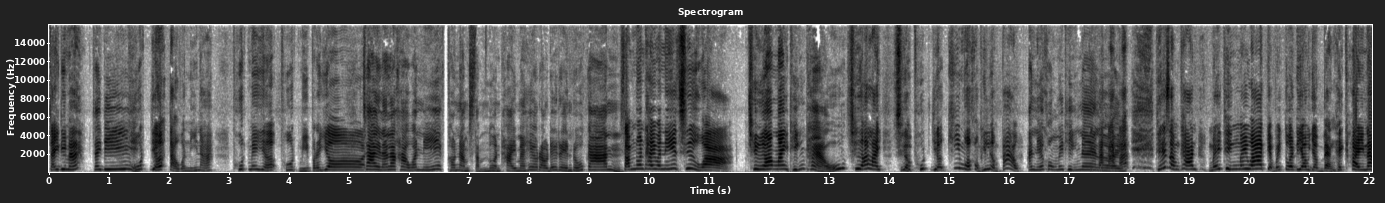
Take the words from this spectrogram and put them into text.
ใจดีไหมใจดี พูดเยอะแต่วันนี้นะพูดไม่เยอะพูดมีประโยชน์ ใช่แล้วล่ะค่ะวันนี้เขานำสำนวนไทยมาให้เราได้เรียนรู้กัน สำนวนไทยวันนี้ชื่อว่า เชื้อไม่ทิ้งแถว เชื่ออะไร เชื่อพูดเยอะขี้โมของพี่เหลือมเปล่า อันเนี้ยคงไม่ทิ้งแน่เลย ที่สำคัญไม่ทิ้งไม่ว่าเก็บไว้ตัวเดียวอย่าแบ่งให้ใครนะ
